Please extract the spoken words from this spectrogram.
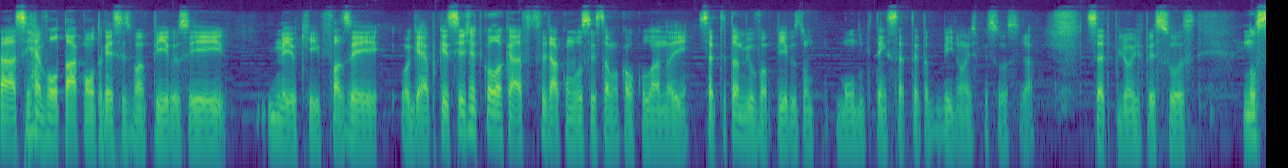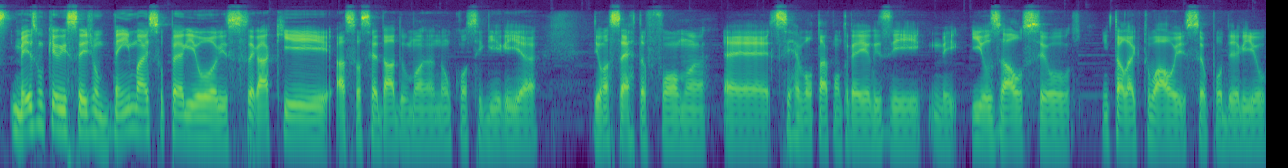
uh, se revoltar contra esses vampiros e meio que fazer uma guerra. Porque se a gente colocar, sei lá, como vocês estavam calculando aí, 70 mil vampiros num mundo que tem 70 bilhões de pessoas, já 7 bilhões de pessoas, nos, mesmo que eles sejam bem mais superiores, será que a sociedade humana não conseguiria de uma certa forma é, se revoltar contra eles e, e usar o seu intelectual e seu poderio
